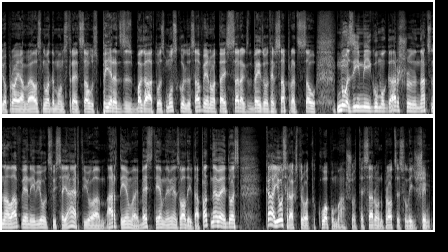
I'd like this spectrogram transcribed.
joprojām vēlas nodemonstrēt savus pieredzes bagātos muskuļus. Apvienotais saraksts beidzot ir sapratis savu nozīmīgumu garšu. Nacionāla apvienība jūtas visai ērti, jo ar tiem vai bez tiem neviens valdība tāpat neveidos. Kā jūs raksturotu kopumā šo sarunu procesu līdz šim?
